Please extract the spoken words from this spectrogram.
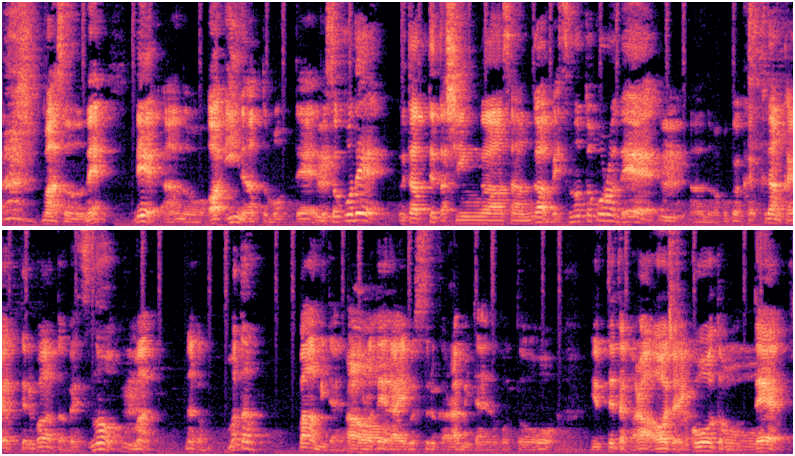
まあそのね、で、あの、あ、いいなと思って、うん。でそこで歌ってたシンガーさんが別のところで、うん。あの、僕が普段通ってるバーとは別の、うん。まあ、なんか、またバーみたいなところでライブするからみたいなことを言ってたから、あじゃあ行こうと思って、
